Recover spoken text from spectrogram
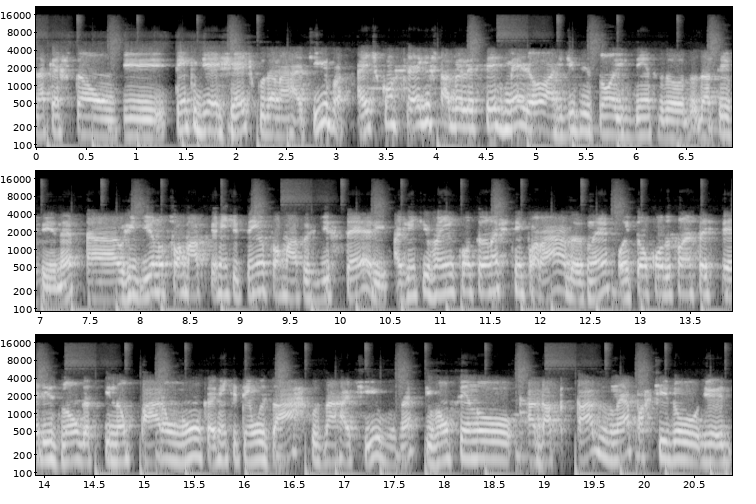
na questão de tempo diegético da narrativa, a gente consegue estabelecer melhor as divisões dentro do, do, da TV, né? Ah, hoje em dia, no formato que a gente tem, os formatos de série, a gente vai encontrando as temporadas, né? Ou então, quando são essas séries longas que não param nunca, a gente tem os arcos narrativos, né? Que vão sendo adaptados, né? A partir do, de,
